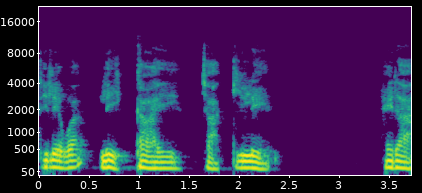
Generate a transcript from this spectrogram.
ที่เรียกว่าหลีกไกลจากกิเลสให้ได้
